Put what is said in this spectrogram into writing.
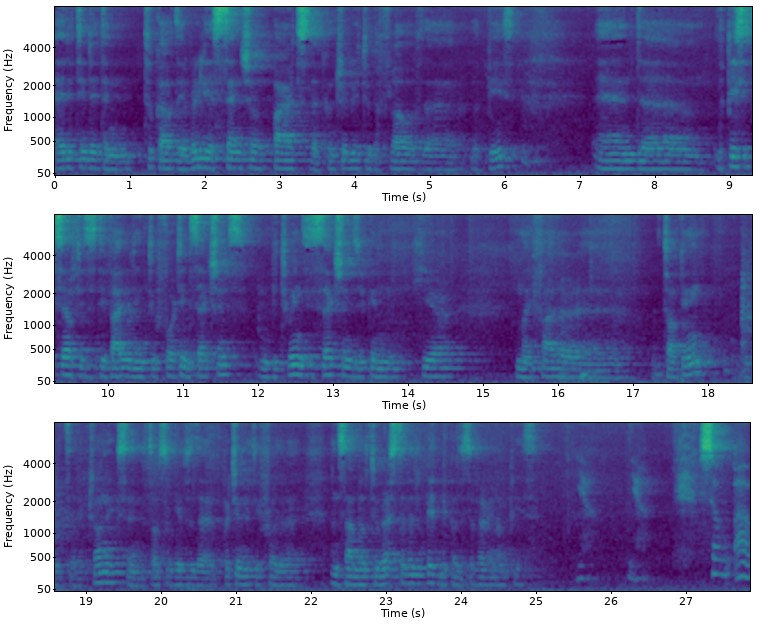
edited it and took out the really essential parts that contribute to the flow of the, the piece. And uh, the piece itself is divided into 14 sections. In between these sections, you can hear my father uh, talking with electronics, and it also gives the opportunity for the ensemble to rest a little bit because it's a very long piece. Yeah, yeah. So, uh,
